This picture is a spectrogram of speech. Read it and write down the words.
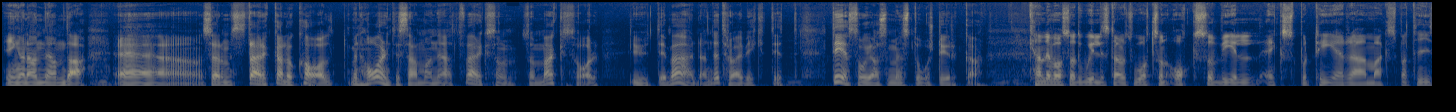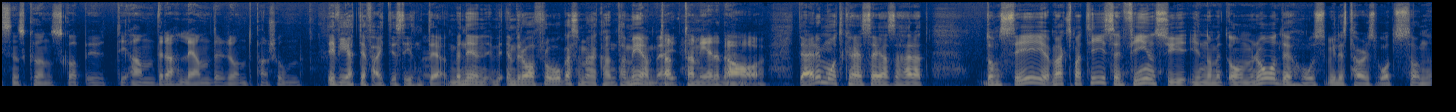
Inga namn nämnda. Eh, så är de starka lokalt men har inte samma nätverk som, som Max har ute i världen. Det tror jag är viktigt. Det såg jag som en stor styrka. Kan det vara så att Willis Towers Watson också vill exportera Max Mathisens kunskap ut i andra länder runt pension? Det vet jag faktiskt inte, men det är en bra fråga som jag kan ta med mig. Ta, ta med det Ja. Däremot kan jag säga så här att de ser, Max Mathisen finns ju inom ett område hos Willis Towers Watson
